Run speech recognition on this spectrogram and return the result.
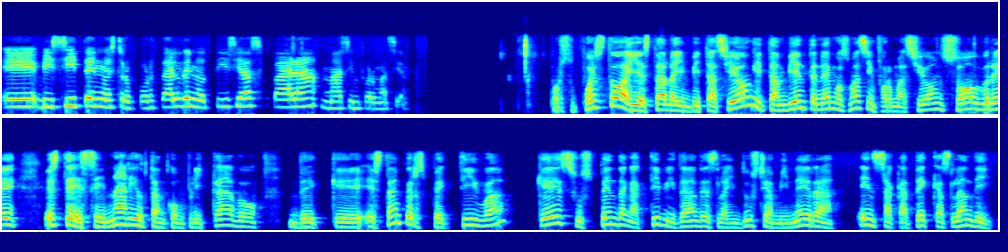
eh, visiten nuestro portal de noticias para más información. Por supuesto, ahí está la invitación y también tenemos más información sobre este escenario tan complicado de que está en perspectiva que suspendan actividades la industria minera en Zacatecas, Landy.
